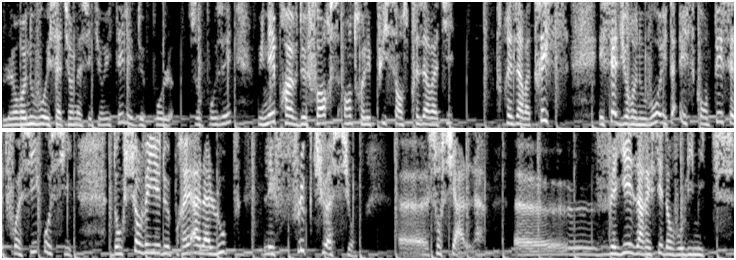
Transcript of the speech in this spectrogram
le renouveau et Saturne la sécurité, les deux pôles opposés, une épreuve de force entre les puissances préservatives préservatrice et celle du renouveau est à escompter cette fois-ci aussi. Donc surveillez de près à la loupe les fluctuations euh, sociales. Euh, veillez à rester dans vos limites.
